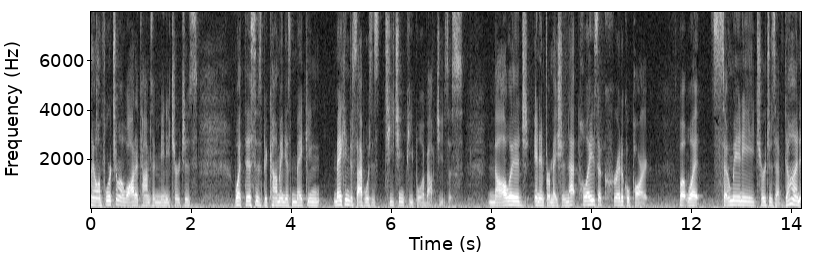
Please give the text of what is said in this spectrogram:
You know, unfortunately, a lot of times in many churches, what this is becoming is making making disciples is teaching people about Jesus, knowledge and information. That plays a critical part. But what so many churches have done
